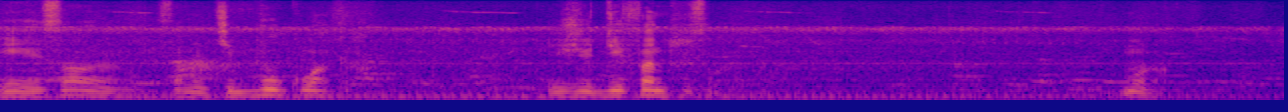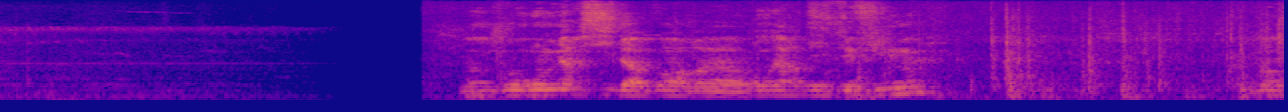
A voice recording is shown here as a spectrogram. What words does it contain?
et ça, ça me tient beaucoup à cœur. Et je défends tout ça. Voilà. Donc je vous remercie d'avoir regardé ce film. Donc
